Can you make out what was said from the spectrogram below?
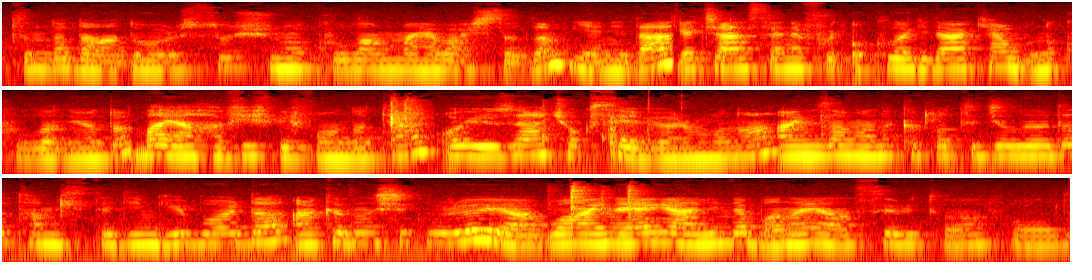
yaptığımda daha doğrusu şunu kullanmaya başladım yeniden. Geçen sene full okula giderken bunu kullanıyordum. Baya hafif bir fondöten. O yüzden çok seviyorum bunu. Aynı zamanda kapatıcılığı da tam istediğim gibi. Bu arada arkadan ışık vuruyor ya. Bu aynaya geldiğinde bana yansıyor. Bir tuhaf oldu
